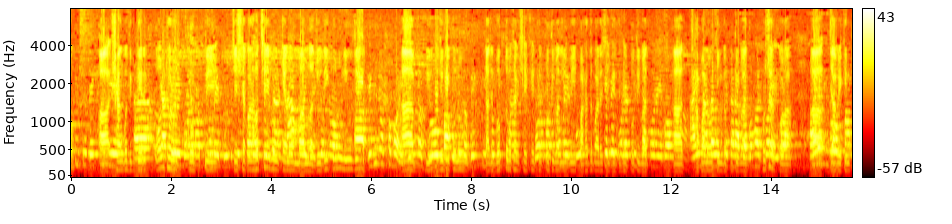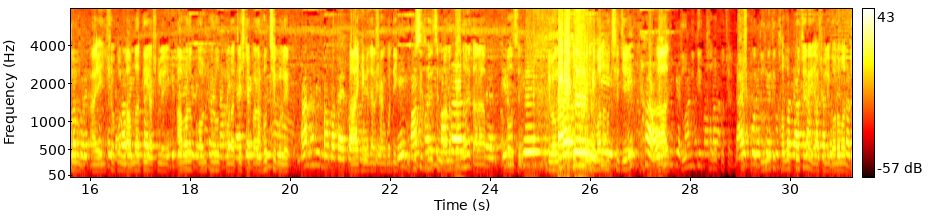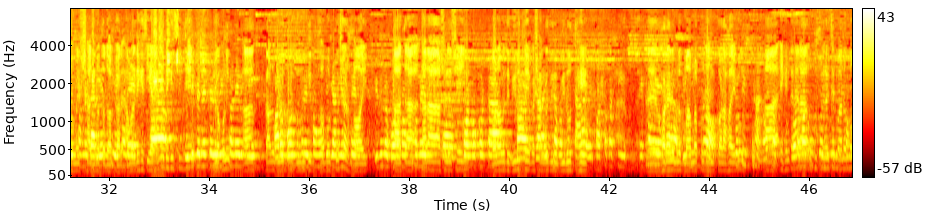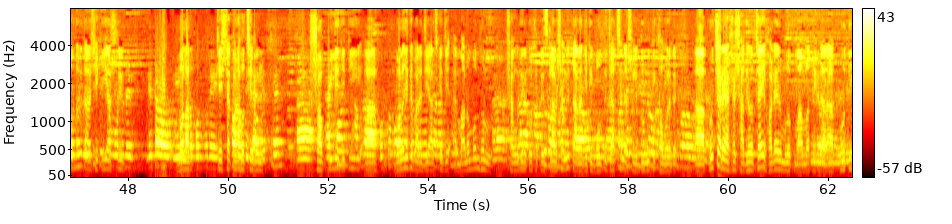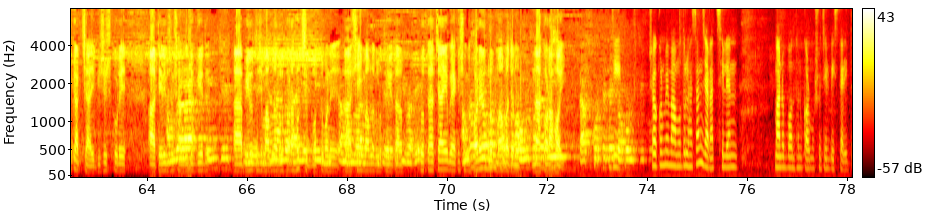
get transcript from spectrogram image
সাংবাদিকদের কণ্ঠরোধ করতে চেষ্টা করা হচ্ছে এবং কেন মামলা? যদি কোনো নিউজে বিরুদ্ধে যদি কোনো তাদের বক্তব্য থাকে সেক্ষেত্রে প্রতিবাদ লিপি পাঠাতে পারে সেক্ষেত্রে প্রতিবাদ ছাপানো কিংবা প্রতিবাদ প্রচার করা যাবে কিন্তু এই সকল মামলা দিয়ে আসলে আবারও কণ্ঠরোধ করার চেষ্টা করা হচ্ছে বলে এখানে যারা সাংবাদিক উপস্থিত হয়েছেন মানববন্ধনে তারা বলছেন। এবং বলা হচ্ছে যে দুর্নীতির খবর প্রচার বিশেষ করে দুর্নীতির খবর প্রচারে আসলে গণমাধ্যমের স্বাধীনতা দরকার। আমরা দেখেছি এর আগেও দেখেছি যে যখনই কারও দুর্নীতির খবর প্রচার হয় তারা আসলে সেই গণমাধ্যমের বিরুদ্ধে বা যারা সাংবাদিকের বিরুদ্ধে আহ, মামলা প্রদান করা হয় এবং এখানকার যারা উপস্থিত হয়েছে মানববন্ধনে তারা সেটি আসলে বলার চেষ্টা করা হচ্ছে এবং সব মিলে যেটি আহ, বলা যেতে পারে যে আজকে যে মানববন্ধন সাংবাদিক প্রেস ক্লাবের সামনে, তারা যেটি বলতে চাচ্ছেন, আসলে দুর্নীতি খবরের প্রচারে আসা স্বাধীনতা চাই হয়রানিমূলক মামলা থেকে তারা প্রতিকার চাই বিশেষ করে টেলিভিশন সাংবাদিকদের বিরুদ্ধে যে মামলাগুলো করা হচ্ছে, বর্তমানে সেই মামলাগুলো থেকে তারা প্রত্যাহার চায় এবং একই সঙ্গে হয়রানিমূলক মামলা যেন না করা হয়। সহকর্মী মাহমুদুল হাসান জানাচ্ছিলেন মানববন্ধন কর্মসূচির বিস্তারিত।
